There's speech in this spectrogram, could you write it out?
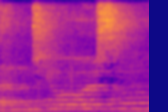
and your soul.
